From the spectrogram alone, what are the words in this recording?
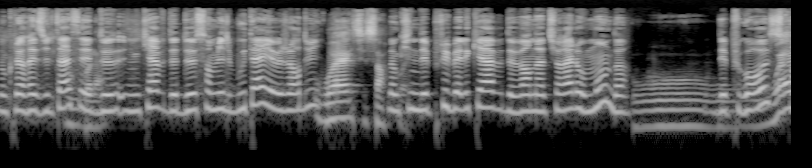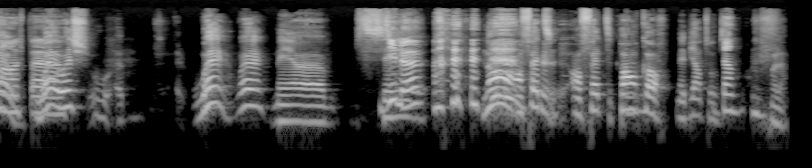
donc le résultat, c'est voilà. une cave de 200 000 bouteilles aujourd'hui. Ouais, c'est ça. Donc ouais. une des plus belles caves de vin naturel au monde. Des plus grosses, Ouais, enfin, pas. ouais, ouais, je- ouais, ouais, mais euh, Dis-le. Non, en fait, en fait, pas encore, mais bientôt. Bien. Voilà.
